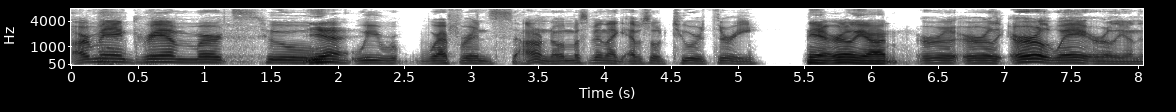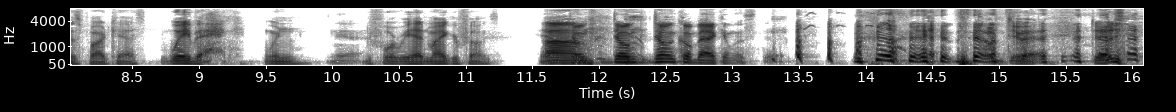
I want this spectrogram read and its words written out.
Our man Graham Mertz, who Yeah. we re- reference, I don't know, it must have been like episode two or three, Yeah, early on. early, early, early, way early on this podcast, way back when Yeah. before we had microphones. Yeah, Um, don't don't don't go back and listen. Don't do it. Don't-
